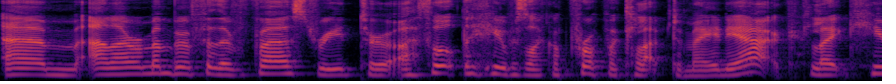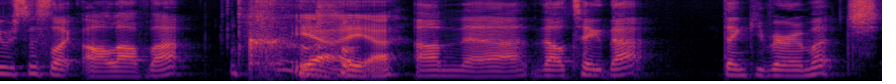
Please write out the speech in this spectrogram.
Um, and I remember for the first read through, I thought that he was like a proper kleptomaniac. Like he was just like, I'll have that. Yeah, yeah. and uh, they'll take that. Thank you very much.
